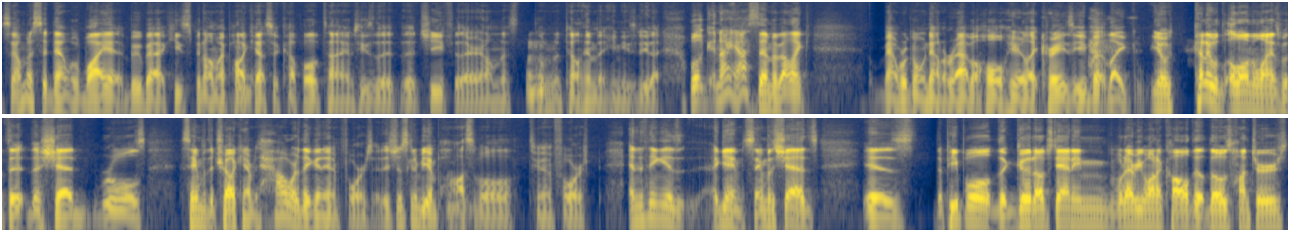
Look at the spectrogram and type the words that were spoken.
See, I'm gonna sit down with Wyatt Buback. He's been on my mm-hmm. podcast mm-hmm. a couple of times. He's the the chief there, and I'm gonna mm-hmm. I'm gonna tell him that he needs to do that. Well, and I asked them about like man, we're going down a rabbit hole here like crazy, but like, you know, kind of along the lines with the, the shed rules, same with the trail cameras. How are they going to enforce it? It's just going to be mm-hmm. impossible to enforce. And the thing is, again, same with sheds, is the people, the good, upstanding, whatever you want to call the, those hunters,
